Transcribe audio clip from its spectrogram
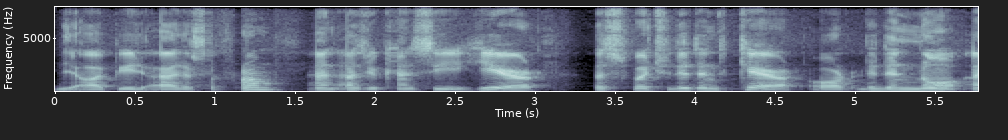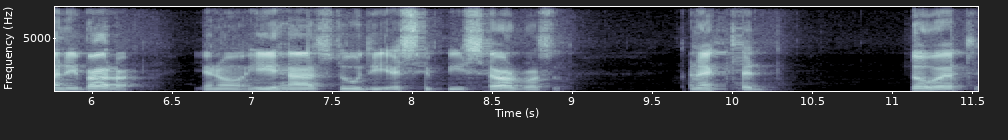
the IP address from. And as you can see here, the switch didn't care or didn't know any better. You know, he has two DHCP servers connected to it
